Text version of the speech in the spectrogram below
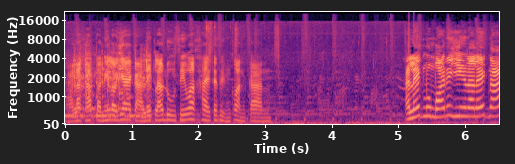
เอาละครับ ตอนนี้เราแยกกับอเล็กแล้วดูซิว่าใครจะถึงก่อนกันอเล็กลุงบอยได้ยิงอเล็กนะ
